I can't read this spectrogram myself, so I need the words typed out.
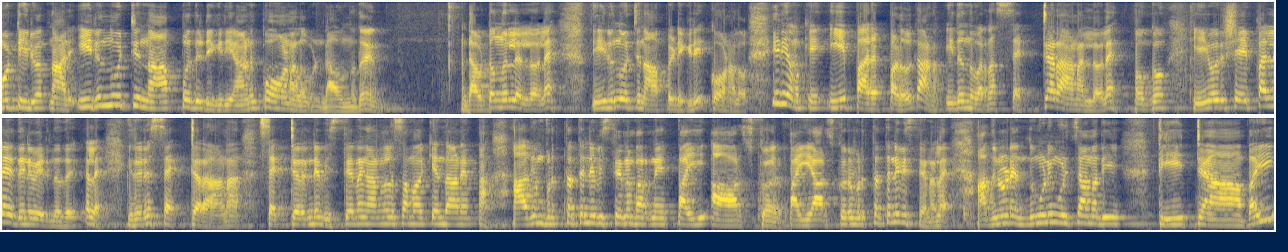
നൂറ്റി ഇരുപത്തിനാല് ഇരുന്നൂറ്റി നാൽപ്പത് ഡിഗ്രിയാണ് കോണളവ് ഉണ്ടാവുന്നത് ഡൗട്ടൊന്നുമില്ലല്ലോ അല്ലേ? ഇരുന്നൂറ്റി നാൽപ്പത് ഡിഗ്രി കോണളവ്. ഇനി നമുക്ക് ഈ പരപ്പളവ് കാണാം. ഇതെന്ന് പറഞ്ഞാൽ സെക്ടർ ആണല്ലോ അല്ലേ? നോക്കൂ ഈ ഒരു ഷേപ്പ് അല്ലേ ഇതിന് വരുന്നത് അല്ലേ? ഇതൊരു സെക്ടർ ആണ്. സെക്ടറിന്റെ വിസ്തീർണം കാണാനുള്ള സമവാക്യം എന്താണ്? ആദ്യം വൃത്തത്തിന്റെ വിസ്തീർണം പറഞ്ഞേ pi R square. Pi R square വൃത്തത്തിന്റെ വിസ്തീർണം അല്ലേ? അതിനോട് എന്തും കൂടി ഗുണിച്ചാൽ മതി. തീറ്റ ബൈ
